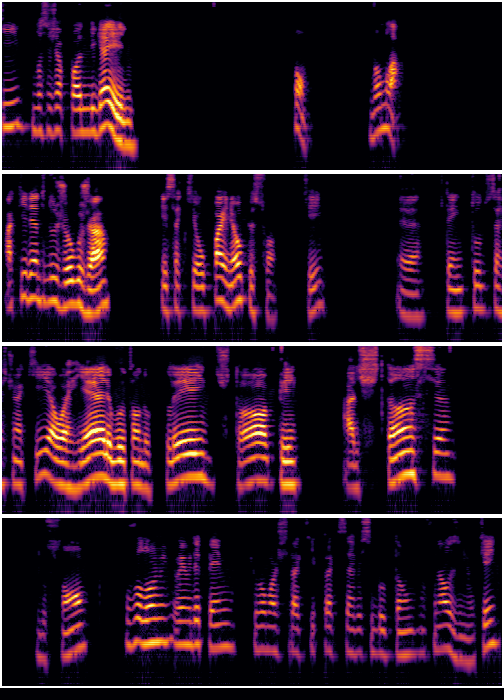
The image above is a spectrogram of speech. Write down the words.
que você já pode ligar ele. Vamos lá. Aqui dentro do jogo já, esse aqui é o painel, pessoal, ok? É, tem tudo certinho aqui, a URL, o botão do play, stop, a distância do som, o volume e o MDPM, que eu vou mostrar aqui para que serve esse botão no finalzinho, ok?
